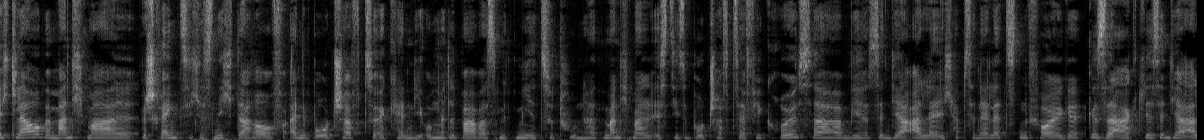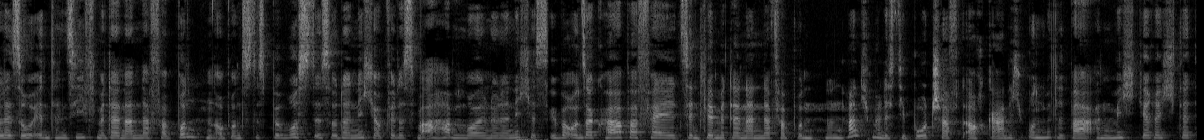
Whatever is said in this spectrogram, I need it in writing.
Ich glaube, manchmal beschränkt sich es nicht darauf, eine Botschaft zu erkennen, die unmittelbar was mit mir zu tun hat. Manchmal ist diese Botschaft sehr viel größer. Wir sind ja alle, ich habe es in der letzten Folge gesagt, wir sind ja alle so intensiv miteinander verbunden, ob uns das bewusst ist oder nicht, ob wir das wahrhaben wollen oder nicht. Es über unser Körperfeld sind wir miteinander verbunden. Und manchmal ist die Botschaft auch gar nicht unmittelbar an mich gerichtet.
